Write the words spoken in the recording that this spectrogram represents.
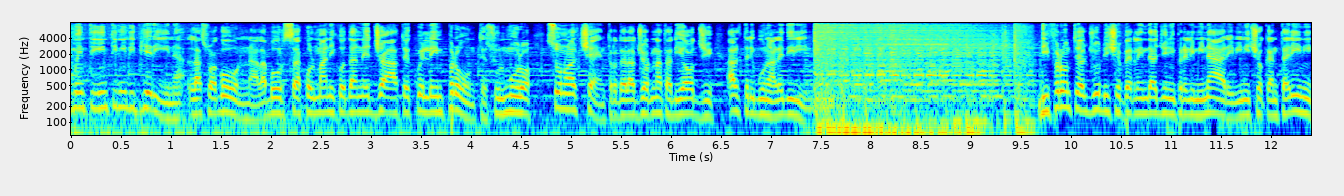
indumenti intimi di Pierina, la sua gonna, la borsa col manico danneggiato e quelle impronte sul muro sono al centro della giornata di oggi al Tribunale di Rimini. Di fronte al giudice per le indagini preliminari, Vinicio Cantarini,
